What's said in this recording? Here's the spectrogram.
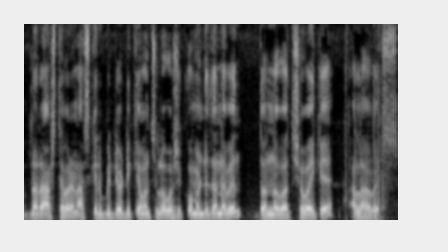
আপনারা আসতে পারেন। আজকের ভিডিওটি কেমন ছিল অবশ্যই কমেন্টে জানাবেন। ধন্যবাদ সবাইকে। আল্লাহ হাফেজ।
